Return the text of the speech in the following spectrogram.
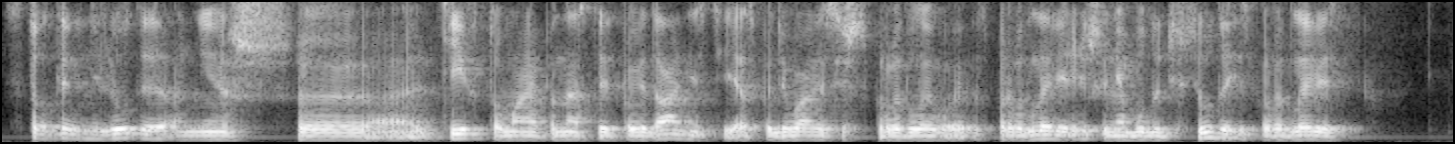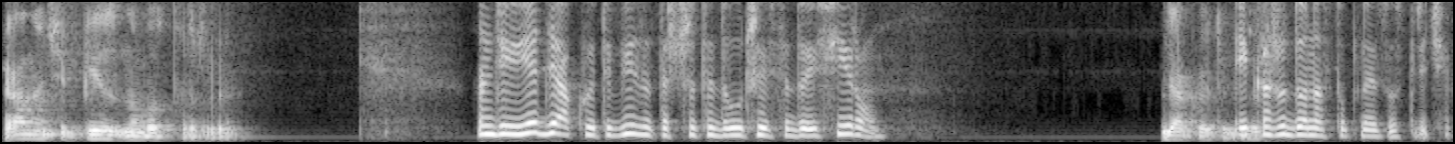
ситуативні люди, аніж е, ті, хто має понести відповідальність. І я сподіваюся, що справедливі, справедливі рішення будуть всюди, і справедливість рано чи пізно восторжує. Андрію, я дякую тобі за те, що ти долучився до ефіру. Дякую тобі. І кажу до наступної зустрічі.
